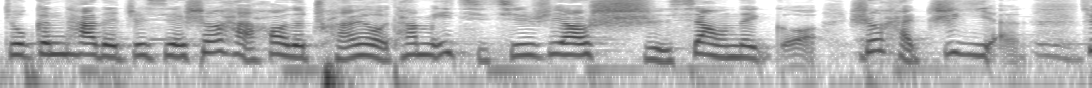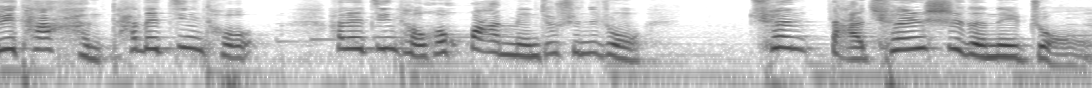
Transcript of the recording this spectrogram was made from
就跟她的这些深海号的船友，他们一起其实是要驶向那个深海之眼，所以它很它的镜头。它的镜头和画面就是那种圈打圈式的那种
